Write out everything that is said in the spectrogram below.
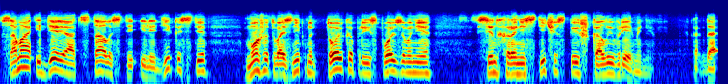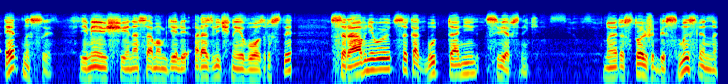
Сама идея отсталости или дикости может возникнуть только при использовании синхронистической шкалы времени, когда этносы, имеющие на самом деле различные возрасты, сравниваются, как будто они сверстники. Но это столь же бессмысленно,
